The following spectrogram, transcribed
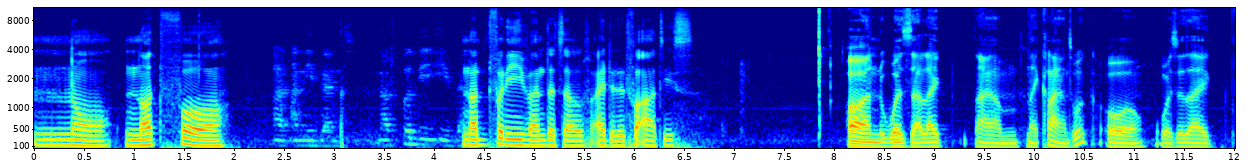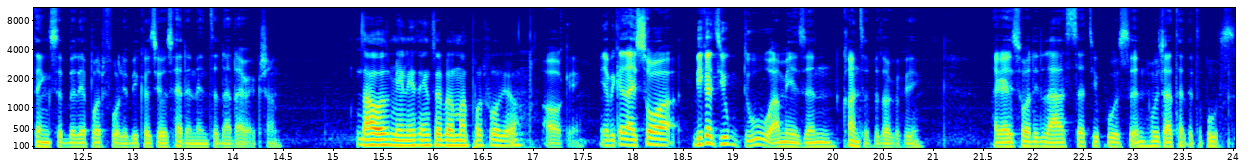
No, not for An event, not for the event. not for the event itself. I did it for artists. Oh, and was that like um like client work or was it like things to build your portfolio because you was heading into that direction? That was mainly things to build my portfolio. Oh, okay. Yeah, because I saw because you do amazing concept photography. Like I saw the last set you posted, which I tell you to post.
